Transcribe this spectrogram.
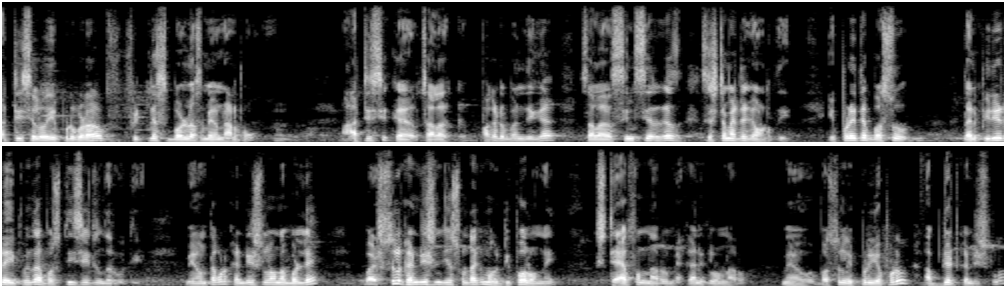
ఆర్టీసీలో ఎప్పుడు కూడా ఫిట్నెస్ అసలు మేము నడపం. ఆర్టీసీ చాలా పకడ్బందీగా చాలా సిన్సియర్గా సిస్టమేటిక్గా ఉంటుంది. ఎప్పుడైతే బస్సు దాని పీరియడ్ అయిపోయిందో ఆ బస్సు తీసేయడం జరుగుతుంది మేమంతా కూడా కండిషన్లో ఉన్న బళ్ళే. బస్సులు కండిషన్ చేసుకుంటాక మాకు డిపోలు ఉన్నాయి. స్టాఫ్ ఉన్నారు మెకానికల్ ఉన్నారు. మేము బస్సులు ఎప్పుడు ఎప్పుడు అప్డేట్ కండిషన్లో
